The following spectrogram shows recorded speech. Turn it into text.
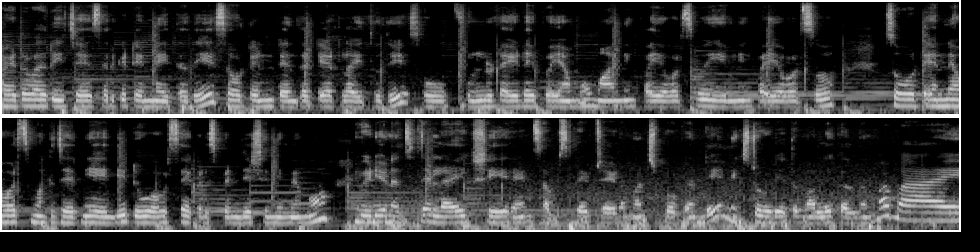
హైదరాబాద్ రీచ్ అయ్యేసరికి టెన్ అవుతుంది సో టెన్ టెన్ థర్టీ అట్లా అవుతుంది సో ఫుల్ టైర్డ్ అయిపోయాము. Morning five hours evening five hours so ten hours మాకు జర్నీ అయింది. టూ అవర్స్ అక్కడ స్పెండ్ చేసింది మేము. వీడియో నచ్చితే లైక్ షేర్ అండ్ సబ్స్క్రైబ్ చేయడం మర్చిపోకండి. నెక్స్ట్ వీడియోతో మళ్ళీ కలుద్దాం. బాయ్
